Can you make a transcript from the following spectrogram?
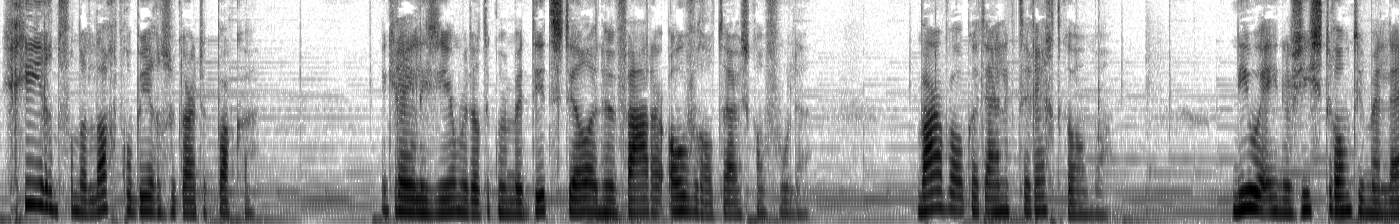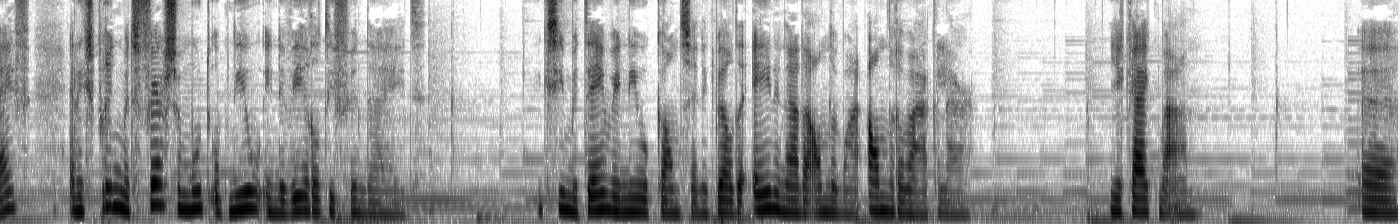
Gierend van de lach proberen ze elkaar te pakken. Ik realiseer me dat ik me met dit stel en hun vader overal thuis kan voelen. Waar we ook uiteindelijk terechtkomen. Nieuwe energie stroomt in mijn lijf en ik spring met verse moed opnieuw in de wereld die Funda heet. Ik zie meteen weer nieuwe kansen en ik bel de ene na de andere, makelaar. Je kijkt me aan. Eh,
